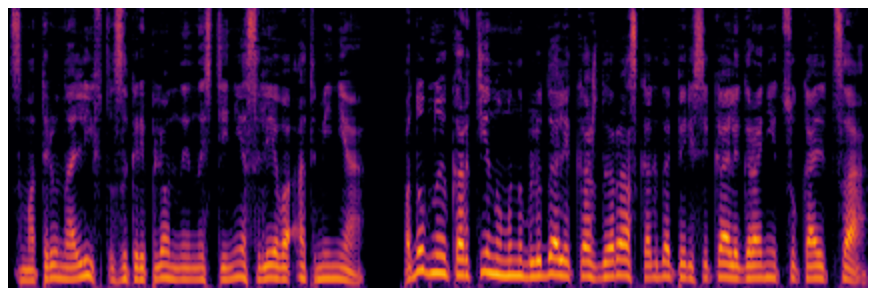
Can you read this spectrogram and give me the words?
Смотрю на лифт, закрепленный на стене слева от меня. Подобную картину мы наблюдали каждый раз, когда пересекали границу кольца.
